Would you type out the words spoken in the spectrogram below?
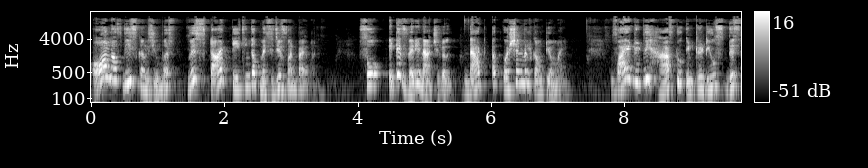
all of these consumers will start taking up messages one by one. So it is very natural that a question will come to your mind. Why did we have to introduce this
